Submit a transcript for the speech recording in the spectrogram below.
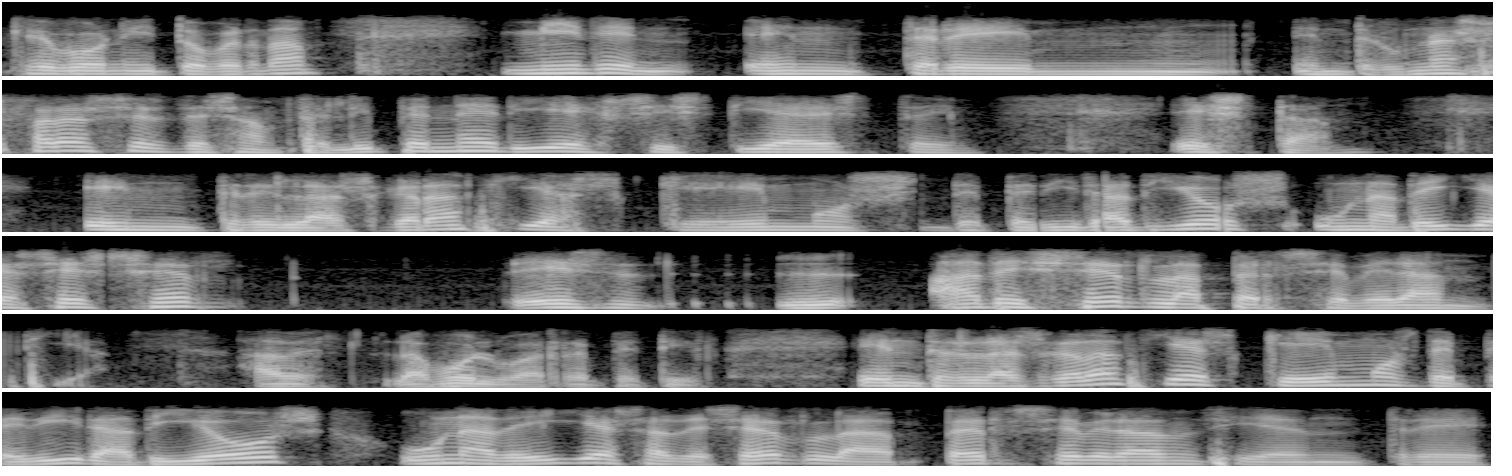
Qué bonito, ¿verdad? Miren, entre, entre unas frases de San Felipe Neri existía este, esta. Entre las gracias que hemos de pedir a Dios, una de ellas es ser es, ha de ser la perseverancia. A ver, la vuelvo a repetir. Entre las gracias que hemos de pedir a Dios, una de ellas ha de ser la perseverancia entre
